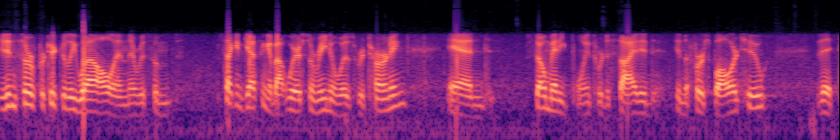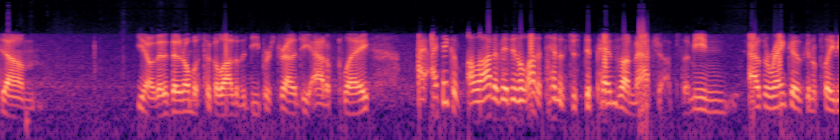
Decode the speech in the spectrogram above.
she didn't serve particularly well, and there was some second guessing about where Serena was returning, and so many points were decided in the first ball or two that um, you know that, that it almost took a lot of the deeper strategy out of play. I, I think a lot of it, and a lot of tennis, just depends on matchups. I mean, Azarenka is going to play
